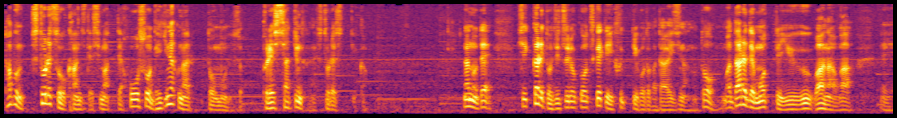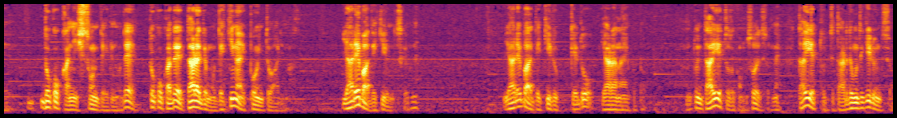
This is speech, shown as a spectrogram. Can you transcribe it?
多分ストレスを感じてしまって放送できなくなると思うんですよ。プレッシャーっていうんですかねストレスっていうか。なのでしっかりと実力をつけていくっていうことが大事なのと、まあ、誰でもっていう罠が、えー、どこかに潜んでいるのでどこかで誰でもできないポイントはあります。やればできるんですけどね。やればできるけどやらないこと。本当にダイエットとかもそうですよね。ダイエットって誰でもできるんですよ。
